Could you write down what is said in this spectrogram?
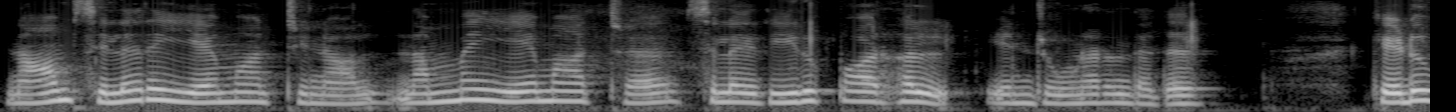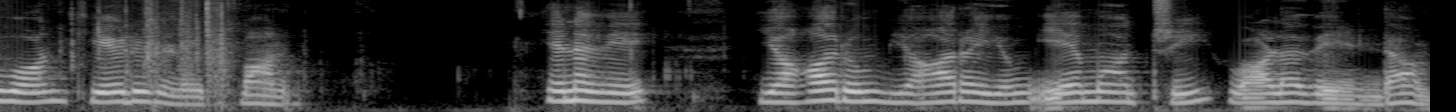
நாம் சிலரை ஏமாற்றினால் நம்மை ஏமாற்ற சிலர் இருப்பார்கள் என்று உணர்ந்தது. கெடுவான் கேடு நினைப்பான். எனவே யாரும் யாரையும் ஏமாற்றி வாழ வேண்டாம்.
